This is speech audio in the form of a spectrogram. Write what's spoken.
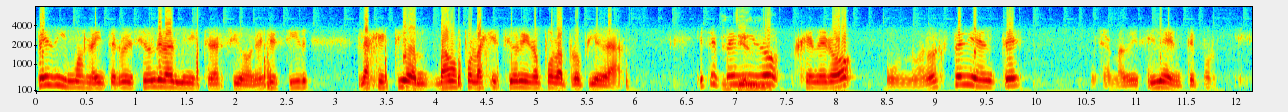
pedimos la intervención de la administración, es decir, la gestión, vamos por la gestión y no por la propiedad. Ese pedido generó un nuevo expediente, llamado incidente, porque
